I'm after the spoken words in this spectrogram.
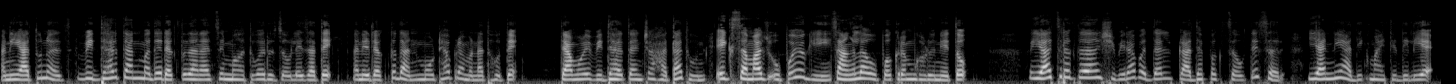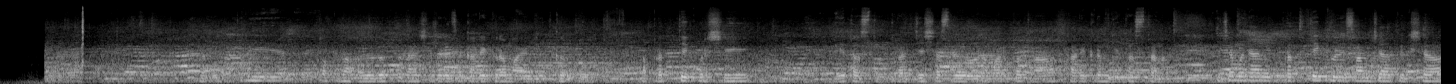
आणि यातूनच विद्यार्थ्यांमध्ये रक्तदानाचे महत्त्व रुजवले जाते आणि रक्तदान मोठ्या प्रमाणात होते. त्यामुळे विद्यार्थ्यांच्या हातातून एक समाज उपयोगी चांगला उपक्रम घडून येतो. याच रक्तदान शिबिराबद्दल प्राध्यापक चौते सर यांनी अधिक माहिती दिली आहे. रक्तदान शिबिराचा कार्यक्रम आयोजित करतो. प्रत्येक वर्षी घेत असतो. राज्यशास्त्र विभागामार्फत हा कार्यक्रम घेत असताना. त्याच्यामध्ये आम्ही प्रत्येक वेळेस आमच्या अपेक्षा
